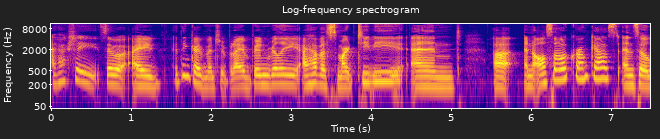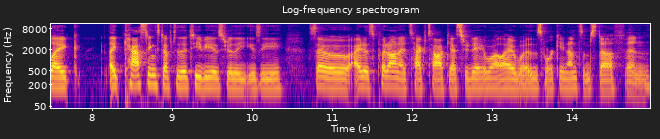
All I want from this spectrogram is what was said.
I've actually so I I think I've mentioned, but I've been really I have a smart TV and uh, and also a Chromecast, and so like like casting stuff to the TV is really easy. So I just put on a tech talk yesterday while I was working on some stuff and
